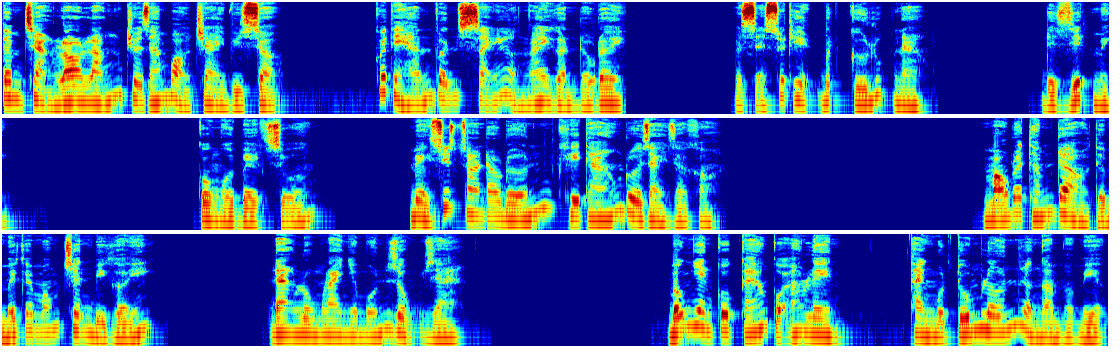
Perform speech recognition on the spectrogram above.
Tâm trạng lo lắng chưa dám bỏ chạy vì sợ, Có thể hắn vẫn sẽ ở ngay gần đâu đây Và sẽ xuất hiện bất cứ lúc nào Để giết mình. Cô ngồi bệt xuống, Miệng suýt xoa đau đớn khi tháo đôi giày ra khỏi. Máu đã thấm đỏ từ mấy cái móng chân bị gãy Đang lung lay như muốn rụng ra Bỗng nhiên cô kéo cổ áo lên Thành một túm lớn rồi ngầm vào miệng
